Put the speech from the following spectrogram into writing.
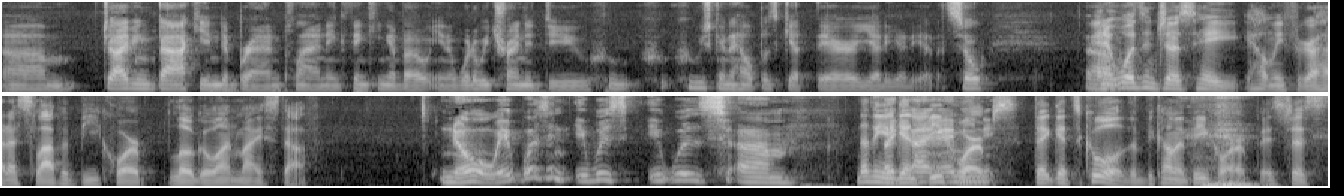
um, diving back into brand planning, thinking about you know what are we trying to do, who, who who's going to help us get there, yada yada yada. So, um, and it um, wasn't just hey, help me figure out how to slap a B Corp logo on my stuff. No, it wasn't. It was it was um, nothing like, against B Corps. I mean, that gets cool to become a B Corp. It's just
